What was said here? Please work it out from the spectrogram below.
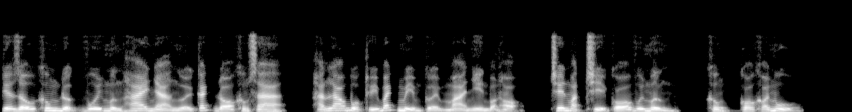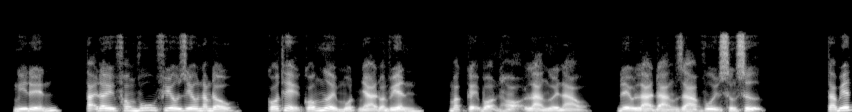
kia giấu không được vui mừng hai nhà người cách đó không xa, hắn lao buộc Thúy Bách mỉm cười mà nhìn bọn họ, trên mặt chỉ có vui mừng, không có khói mù. Nghĩ đến, tại đây phong vũ phiêu diêu năm đầu, có thể có người một nhà đoàn viên, mặc kệ bọn họ là người nào, đều là đáng giá vui sướng sự. Ta biết,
